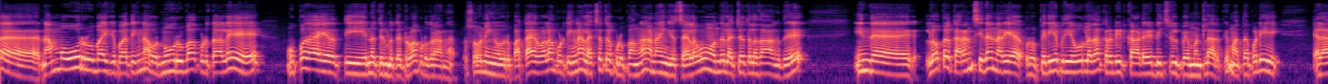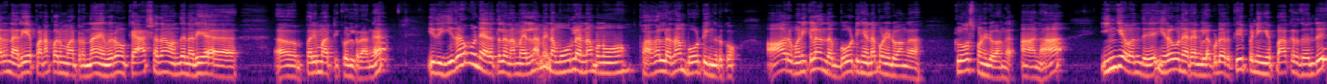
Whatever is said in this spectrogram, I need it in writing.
நம்ம ஊர் ரூபாய்க்கு பார்த்தீங்கன்னா ஒரு நூறுரூபா கொடுத்தாலே முப்பதாயிரத்தி எண்ணூற்றி எண்பத்தெட்டு ரூபா கொடுக்குறாங்க. ஸோ நீங்கள் ஒரு பத்தாயிரரூபாலாம் கொடுத்தீங்கன்னா லட்சத்தை கொடுப்பாங்க. ஆனால் இங்கே செலவும் வந்து லட்சத்தில் தான் ஆகுது. இந்த லோக்கல் கரன்சி தான் நிறைய ஒரு பெரிய பெரிய ஊரில் தான் கிரெடிட் கார்டு டிஜிட்டல் பேமெண்ட்லாம் இருக்குது மற்றபடி எல்லோரும் நிறைய பணப்பரிமாற்றம் தான். வெறும் கேஷை தான் வந்து நிறைய பரிமாற்றிக்கொள்கிறாங்க இது இரவு நேரத்தில் நம்ம எல்லாமே நம்ம ஊரில் என்ன பண்ணுவோம்? பகலில் தான் போட்டிங் இருக்கும். ஆறு மணிக்கெலாம் அந்த போட்டிங் என்ன பண்ணிவிடுவாங்க க்ளோஸ் பண்ணிவிடுவாங்க ஆனால் இங்கே வந்து இரவு நேரங்களில் கூட இருக்குது இப்போ நீங்கள் பார்க்குறது வந்து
